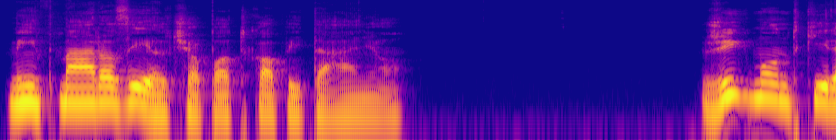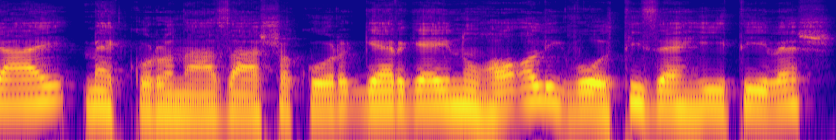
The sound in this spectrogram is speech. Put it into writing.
mint már az élcsapat kapitánya. Zsigmond király megkoronázásakor Gergely noha alig volt 17 éves,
